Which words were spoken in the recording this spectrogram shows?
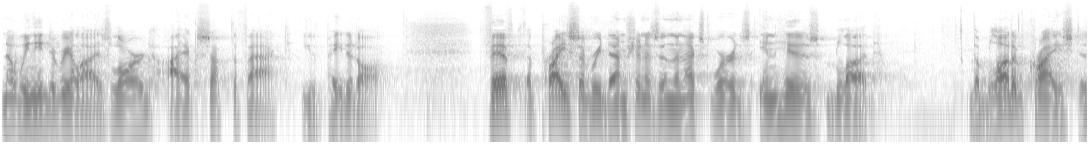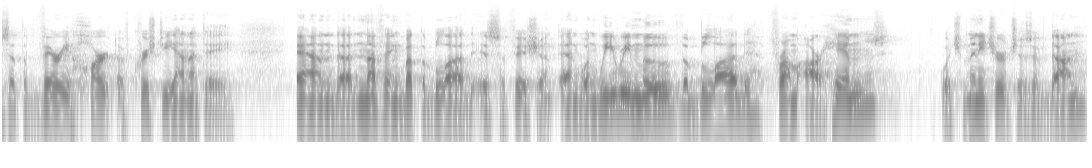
No, we need to realize, Lord, I accept the fact you've paid it all. Fifth, the price of redemption is in the next words, in his blood. The blood of Christ is at the very heart of Christianity, and uh, nothing but the blood is sufficient. And when we remove the blood from our hymns, which many churches have done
